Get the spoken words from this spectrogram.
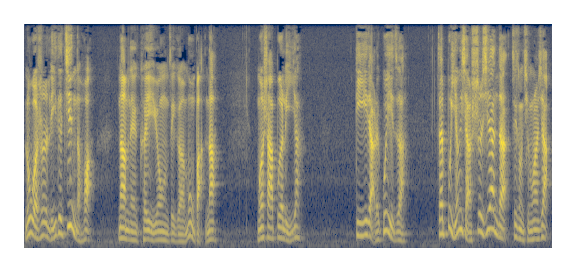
如果是离得近的话。那么呢，可以用这个木板呐、磨砂玻璃呀、低一点的柜子啊，在不影响视线的这种情况下，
